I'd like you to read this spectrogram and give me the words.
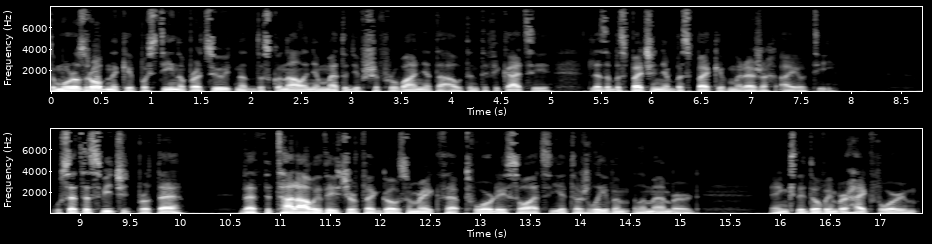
Тому розробники постійно працюють над досконаленням методів шифрування та аутентифікації для забезпечення безпеки в мережах IoT. Усе це свідчить про те, that the tarawithishurfek goes from make that toward соац є важливим елементом, Енгслідовим берхекфорум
